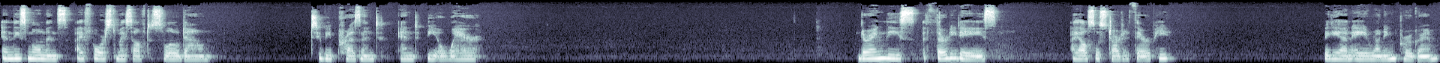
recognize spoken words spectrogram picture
In these moments, I forced myself to slow down, to be present and be aware. During these 30 days, I also started therapy, began a running program,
